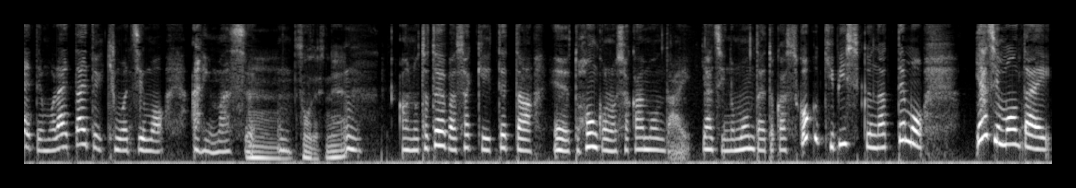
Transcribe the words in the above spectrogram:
えてもらいたいという気持ちもあります。うんうんそうですね。うん。あの、例えばさっき言ってた、えっ、と、香港の社会問題、ヤジの問題とか、すごく厳しくなっても、ヤジ問題、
